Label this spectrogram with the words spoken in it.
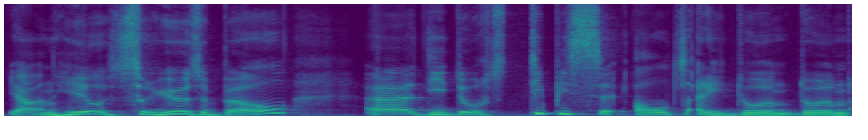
ja, een heel serieuze buil, uh, die door, typisch als, door, door een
